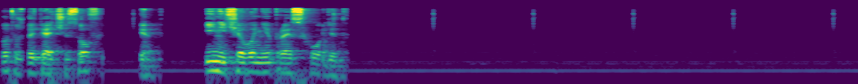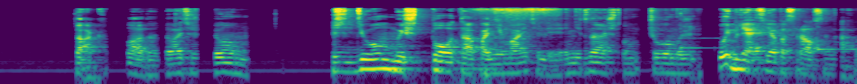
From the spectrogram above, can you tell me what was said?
Тут уже 5 часов и ничего не происходит. Так, ладно, давайте ждем. Ждем мы что-то, понимаете ли? Я не знаю, что, чего мы ждем. Ой, блядь, я обосрался нахуй.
